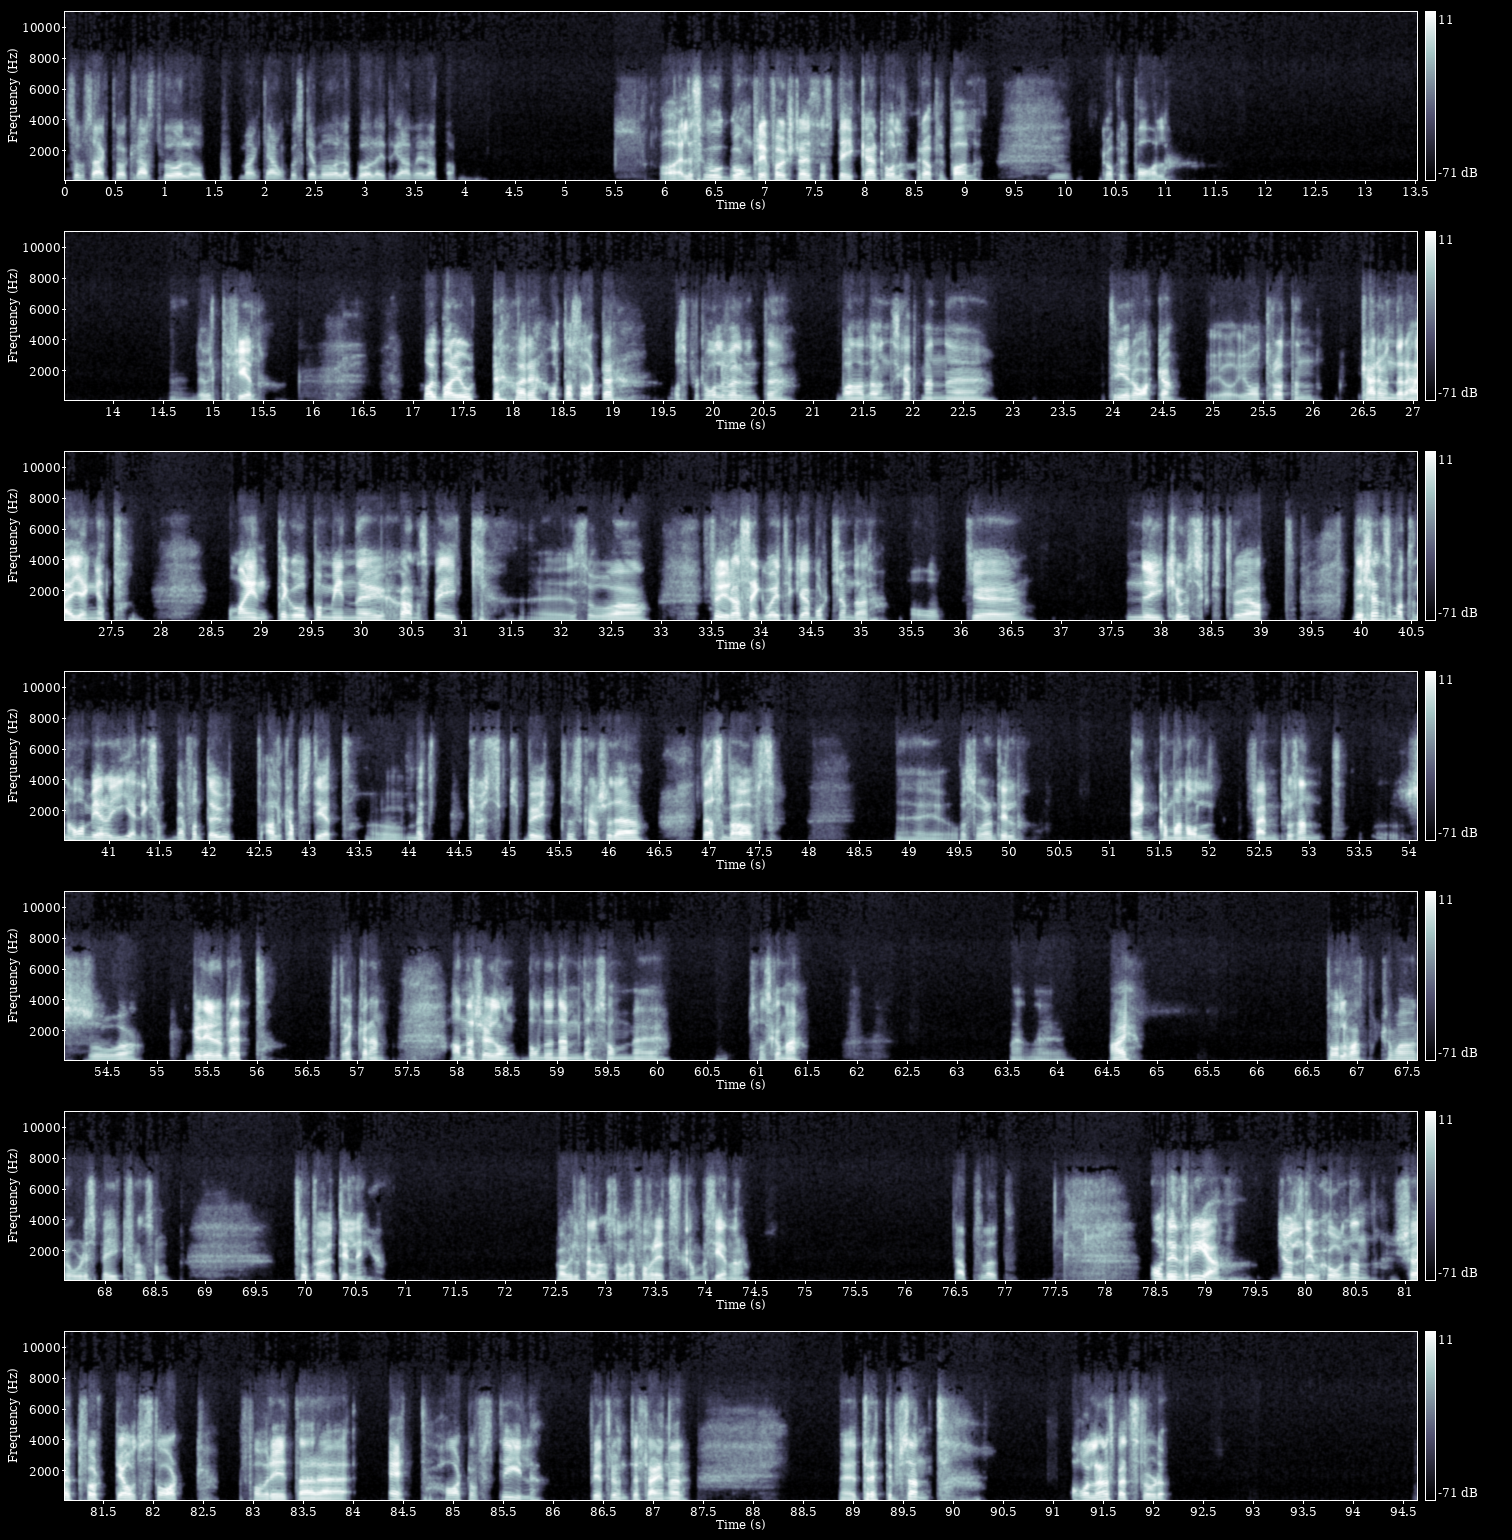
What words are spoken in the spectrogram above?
som sagt var, klass 2-lopp. Man kanske ska måla på lite grann i detta. Ja, eller så går om på din första och spikar 12 Rapid Pal. Mm. Rapid Pal. Det är väl inte fel. Har bara gjort är det, åtta starter. Och Sport 12 är väl inte vad han hade önskat, men eh, tre raka. Jag, jag tror att den kan runda det här gänget. Om man inte går på min eh, chanspik eh, så eh, fyra segway tycker jag är bortglömd där. Och eh, ny kusk tror jag att det känns som att den har mer att ge liksom. Den får inte ut all kapacitet. Med ett kuskbyte så kanske det är det som behövs. Eh, vad står den till? 1,05 procent. Så garderar du brett, sträcka den. Annars är det de, de du nämnde som, eh, som ska med. Men eh, nej, 12 kan vara en rolig spik för de som tror på utdelning. Jag vill fälla den stora favorit som kommer senare. Absolut. Avdelning 3, gulddivisionen, 2140 autostart. Favorit är 1, Heart of Steel, Peter Untersteiner. 30 procent. Håller den spets tror du?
